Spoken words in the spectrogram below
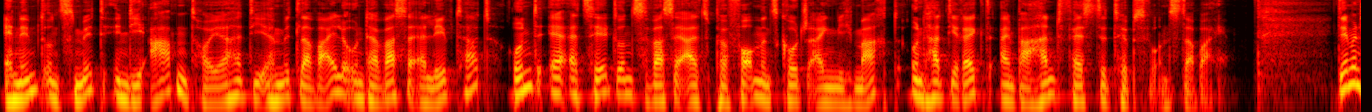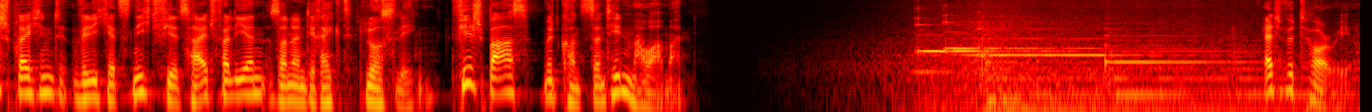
Er nimmt uns mit in die Abenteuer, die er mittlerweile unter Wasser erlebt hat und er erzählt uns, was er als Performance Coach eigentlich macht und hat direkt ein paar handfeste Tipps für uns dabei. Dementsprechend will ich jetzt nicht viel Zeit verlieren, sondern direkt loslegen. Viel Spaß mit Konstantin Mauermann. Advertorial.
